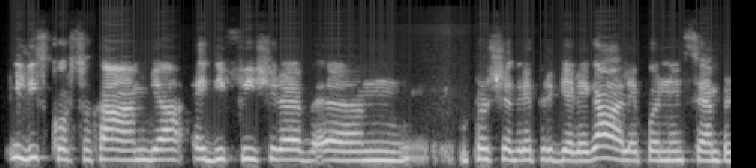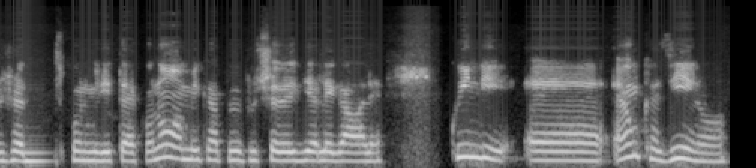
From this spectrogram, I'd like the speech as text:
il discorso cambia, è difficile ehm, procedere per via legale, poi non sempre c'è disponibilità economica per procedere via legale, quindi è, è un casino.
